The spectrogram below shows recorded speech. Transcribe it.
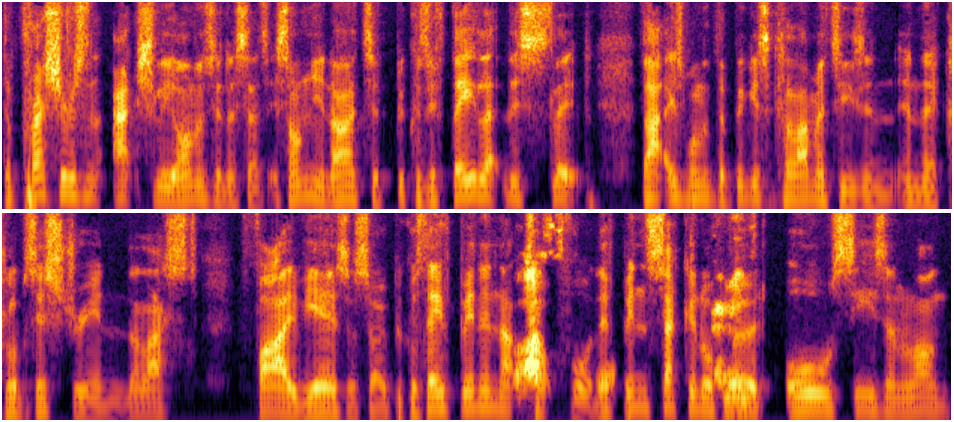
the pressure isn't actually on us in a sense. It's on United because if they let this slip, that is one of the biggest calamities in, in their club's history in the last five years or so because they've been in that well, top four. They've been second or I third mean, all season long.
